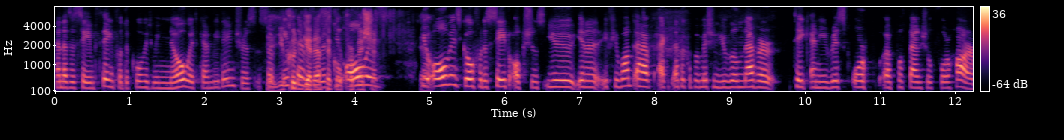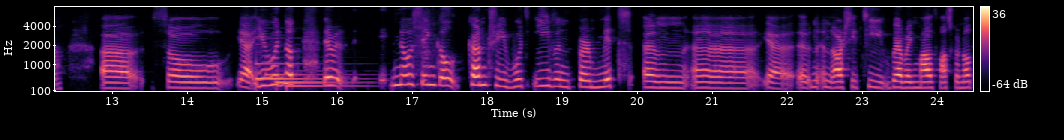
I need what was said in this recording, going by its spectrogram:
And that's the same thing for the COVID. We know it can be dangerous. So yeah, you couldn't get ethical risk, permission. Always, you always go for the safe options you you know if you want to have ethical permission you will never take any risk or uh, potential for harm uh, so yeah you would not there no single country would even permit an uh, yeah an, an, RCT wearing mouth mask or not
